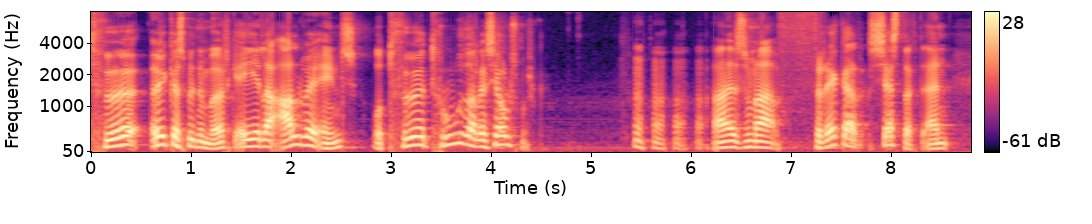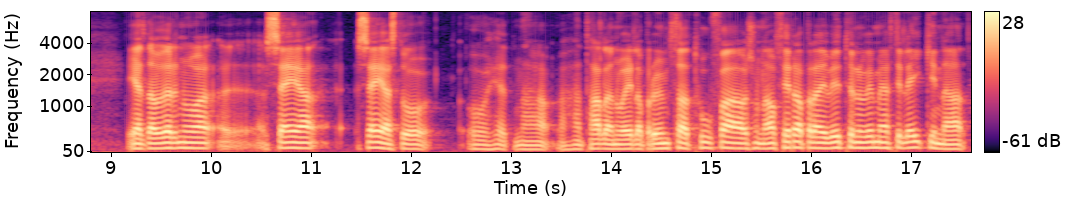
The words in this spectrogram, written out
tvö aukaspunni mörg eiginlega alveg eins og tvö trúðaleg sjálfsmörg það er svona frekar sérstakt en ég held að við verðum nú að segja, segjast og, og hérna, hann talaði nú eiginlega bara um það túfa svona á fyrrabræði viðtölum við mig eftir leikin að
